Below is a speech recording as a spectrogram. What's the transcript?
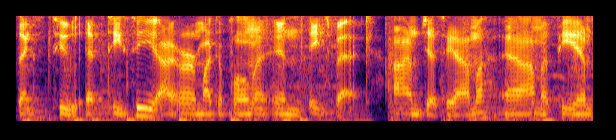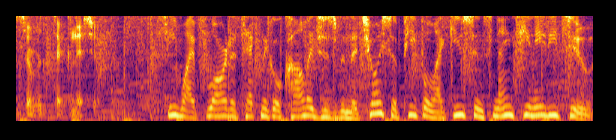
Thanks to FTC, I earned my diploma in HVAC. I'm Jesse Ama, and I'm a PM service technician. See why Florida Technical College has been the choice of people like you since 1982.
